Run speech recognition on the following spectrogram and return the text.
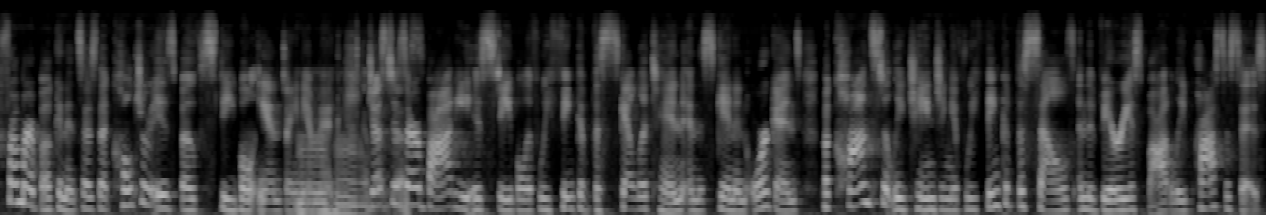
from our book, and it says that culture is both stable and dynamic. Mm-hmm, Just as our body is stable if we think of the skeleton and the skin and organs, but constantly changing if we think of the cells and the various bodily processes.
